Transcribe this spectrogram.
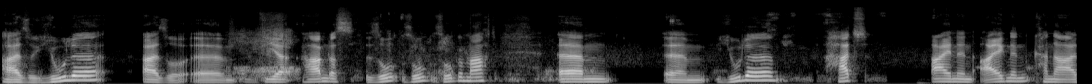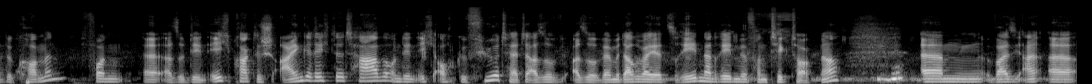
Also Jule, also ähm, wir haben das so, so, so gemacht. Ähm, ähm, Jule hat einen eigenen Kanal bekommen, von, äh, also den ich praktisch eingerichtet habe und den ich auch geführt hätte. Also, also wenn wir darüber jetzt reden, dann reden wir von TikTok, ne? Mhm. Ähm, weil, sie, äh,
